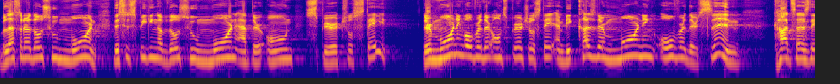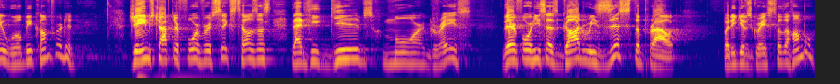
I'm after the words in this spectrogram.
Blessed are those who mourn. This is speaking of those who mourn at their own spiritual state. They're mourning over their own spiritual state, and because they're mourning over their sin, God says they will be comforted. James chapter 4, verse 6 tells us that He gives more grace. Therefore, he says, God resists the proud, but he gives grace to the humble.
